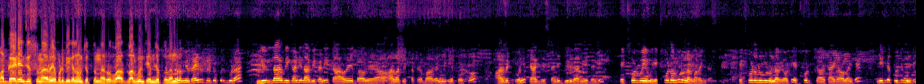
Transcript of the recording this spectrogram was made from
మాకు గైడెన్స్ ఇస్తున్నారు ఎప్పుడు పీకలని చెప్తున్నారు. వాళ్ళ గురించి ఏం చెప్తారు మేము రైతులు ప్రతి ఒక్కరికి కూడా ఇలా వీకండి ఇలా వీకండి ఆవరేజ్ ఆర్వా తీసుకొచ్చగా బాగా నీట్గా తోటలో ఆరబెట్టుకొని ప్యాక్ చేసుకోండి జీడి గారినిద్దండి ఎక్స్పోర్ట్ పోయి ఎక్స్పోర్ట్ వాళ్ళు కూడా ఉన్నారు మా దగ్గర. ఎక్స్పోర్టర్లు కూడా ఉన్నారు కాబట్టి ఎక్స్పోర్ట్ కాయ కావాలంటే నీట్గా తుట్టి ముండి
